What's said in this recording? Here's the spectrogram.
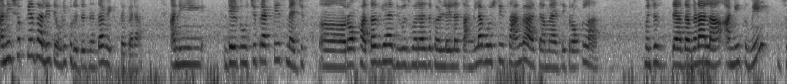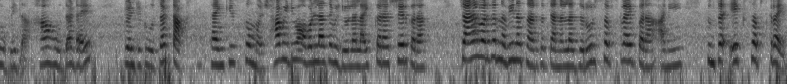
आणि शक्य झाली तेवढी कृतज्ञता व्यक्त करा. आणि डे टूची प्रॅक्टिस मॅजिक रॉक हातात घ्या. दिवसभरात घडलेल्या चांगल्या गोष्टी सांगा त्या मॅजिक रॉकला म्हणजेच त्या दगडाला आणि तुम्ही झोपी जा. हा होता डे ट्वेंटी टूचा task thank you so much हा व्हिडिओ आवडला तर व्हिडिओला लाईक करा शेअर करा. चॅनलवर जर नवीन असणार तर चॅनलला जरूर सबस्क्राईब करा. आणि तुमचं एक सबस्क्राईब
